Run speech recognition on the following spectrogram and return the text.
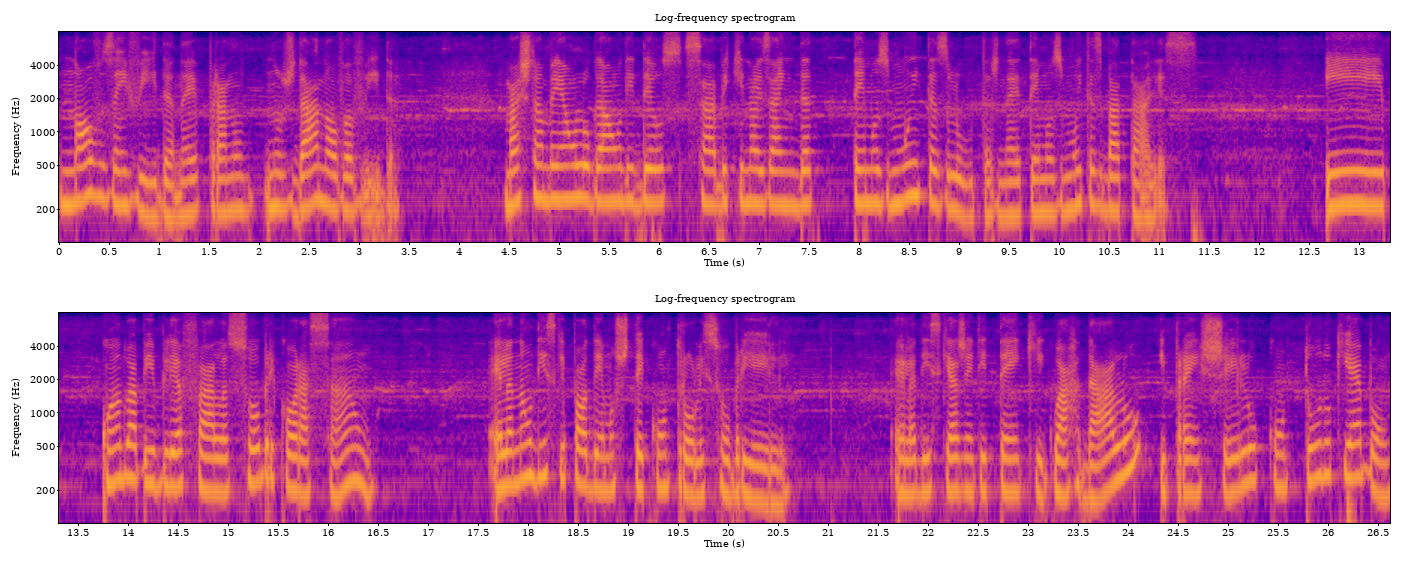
novos em vida, né? Para no, nos dar nova vida mas também é um lugar onde Deus sabe que nós ainda temos muitas lutas, né? Temos muitas batalhas. E quando a Bíblia fala sobre coração, ela não diz que podemos ter controle sobre ele. Ela diz que a gente tem que guardá-lo e preenchê-lo com tudo que é bom,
